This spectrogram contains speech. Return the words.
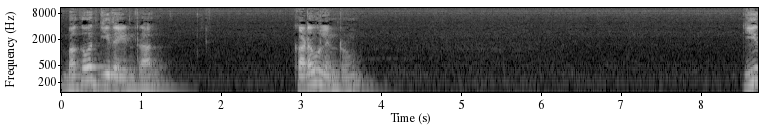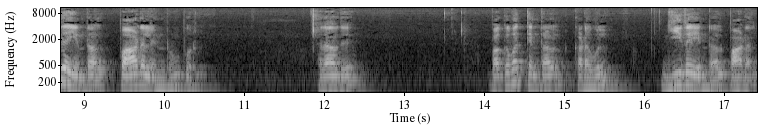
பகவத்கீதை என்றால் கடவுள் என்றும் கீதை என்றால் பாடல் என்றும் பொருள். அதாவது பகவத் என்றால் கடவுள் கீதை என்றால் பாடல்.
